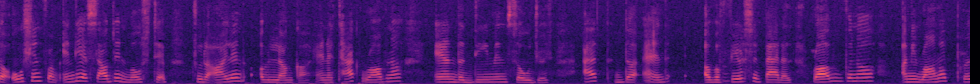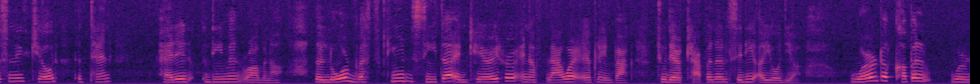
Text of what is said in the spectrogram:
the ocean from India's southernmost tip to the island of Lanka and attacked Ravana and the demon soldiers. At the end of a fierce battle, Ravana, I mean Rama personally killed the ten-headed demon Ravana. The Lord rescued Sita and carried her in a flower airplane back to their capital city Ayodhya, where the couple were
